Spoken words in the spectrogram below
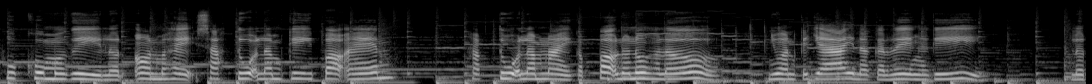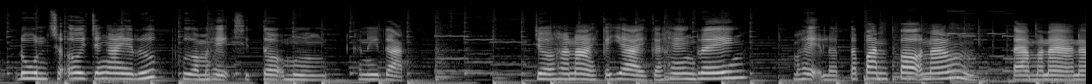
ผู้คุมเมกีเลิศอ่อนมาเหสักตัวลำกีเปาะแอนหักตัวลำในกับเปาะโนโนฮัลโล ยวนกระยายนะกระเรงอะกีเลิดดูนเสเอยจะไงรึกเพื่อมาเหสิโตเมืองคณิดัดเจอฮานายกระยายกระแห้งเรงมาเหเลิดตะปันเปาะนังตามมานานะ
